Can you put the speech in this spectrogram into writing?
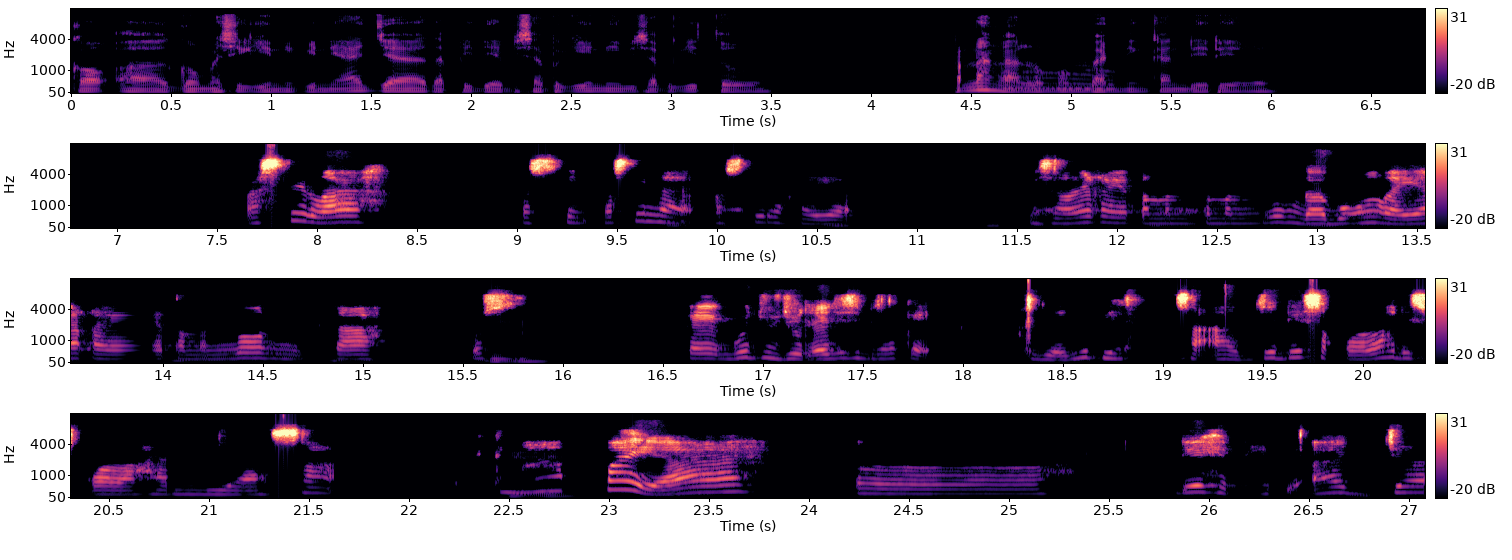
kok gue masih gini-gini aja tapi dia bisa begini bisa begitu. Pernah nggak lo Hmm. membandingkan diri lo Pastilah. Pasti pasti nah, pastilah kayak misalnya kayak teman-teman lu nggak bohong lah ya kayak temen lu nikah. Terus Mm-mm. kayak gue jujur aja sih misalnya kayak kerjanya biasa aja dia sekolah di sekolahan biasa kenapa ya? Eh dia happy happy aja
